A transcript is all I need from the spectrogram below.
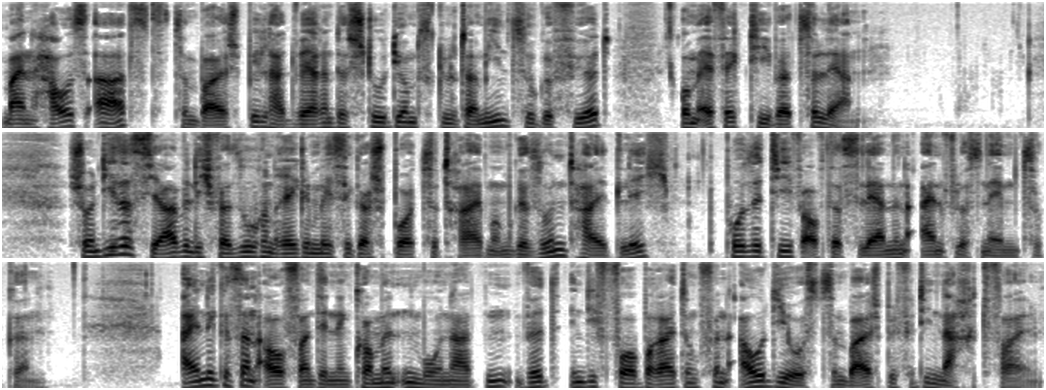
Mein Hausarzt zum Beispiel hat während des Studiums Glutamin zugeführt, um effektiver zu lernen. Schon dieses Jahr will ich versuchen, regelmäßiger Sport zu treiben, um gesundheitlich positiv auf das Lernen Einfluss nehmen zu können. Einiges an Aufwand in den kommenden Monaten wird in die Vorbereitung von Audios zum Beispiel für die Nacht fallen.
